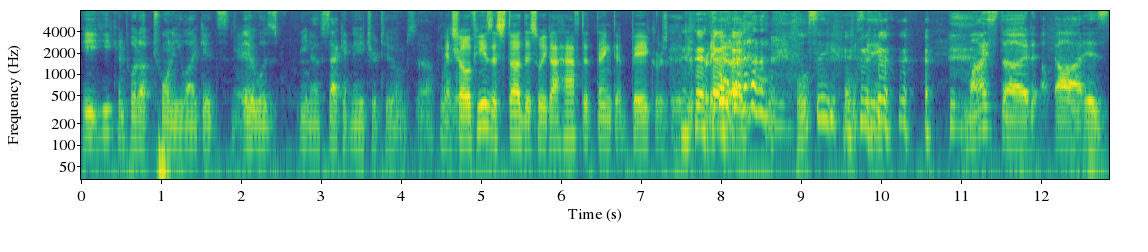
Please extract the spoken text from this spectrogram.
he, he can put up twenty like it's Yeah. it was you know second nature to him. So Yeah, so if he's a stud this week, I have to think that Baker's going to do pretty good. we'll see. We'll see. My stud uh, is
